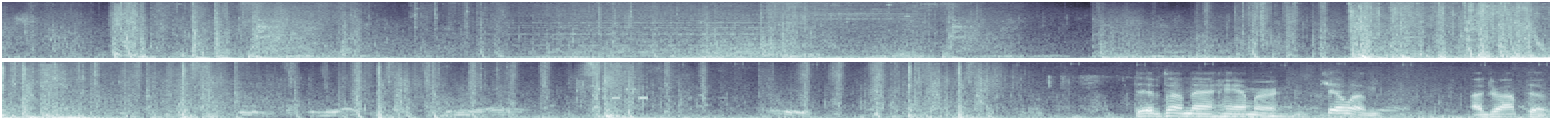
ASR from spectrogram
Facts. Dibs on that hammer. Kill him. I dropped him.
